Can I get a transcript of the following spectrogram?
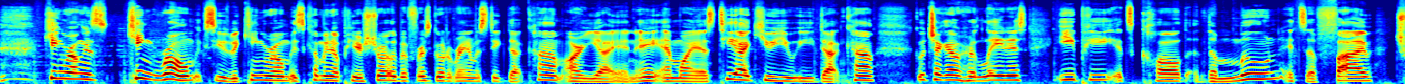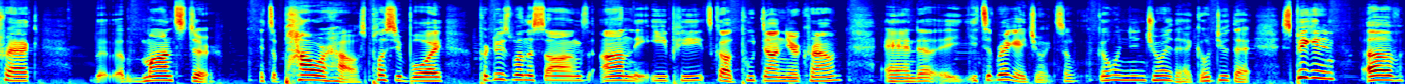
King Rome is King Rome, excuse me. King Rome is coming up here shortly, but first go to reinamystique.com, R E I N A M Y S T I Q U E.com. Go check out her latest EP. It's called The Moon. It's a five track uh, monster. It's a powerhouse. Plus, your boy produced one of the songs on the EP. It's called Put On Your Crown, and uh, it's a reggae joint. So go and enjoy that. Go do that. Speaking of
